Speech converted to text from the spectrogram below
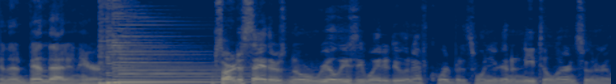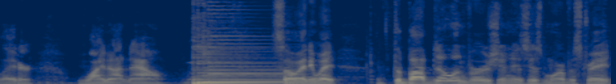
and then bend that in here. I'm sorry to say there's no real easy way to do an F chord, but it's one you're going to need to learn sooner or later. Why not now? So anyway, the Bob Dylan version is just more of a straight.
